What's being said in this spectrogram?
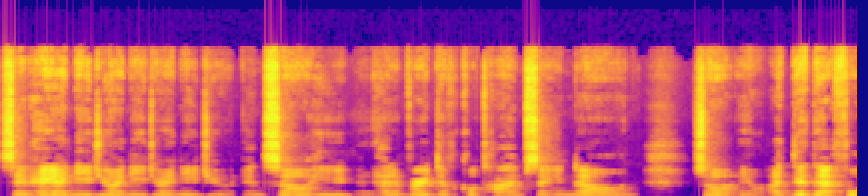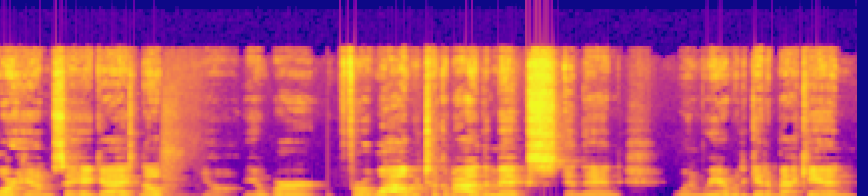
saying, "Hey, I need you, I need you, I need you." And so mm-hmm. he had a very difficult time saying no. And so you know, I did that for him. Say, "Hey guys, nope." You know, you know, we're for a while we took him out of the mix, and then when we were able to get him back in,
